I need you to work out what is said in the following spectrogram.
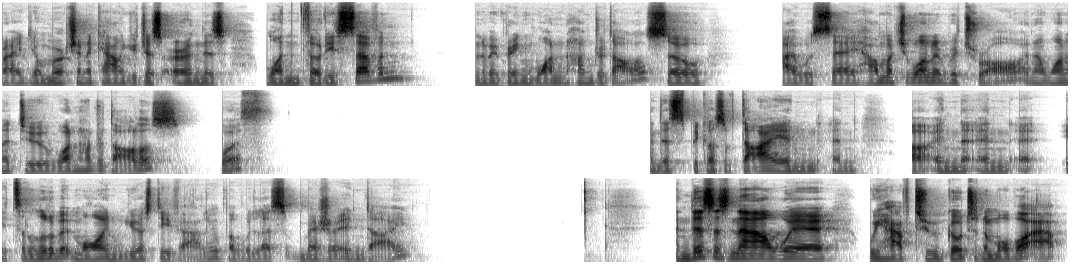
right? Your merchant account, you just earn this 137. Let me bring $100. So I would say how much you want to withdraw, and I want to do $100 worth. And this is because of DAI and and uh, and and uh, it's a little bit more in USD value, but we let's measure in DAI. And this is now where we have to go to the mobile app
